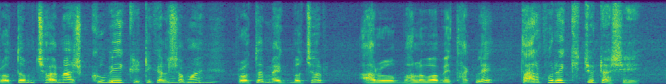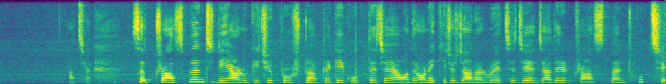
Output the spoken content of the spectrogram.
প্রথম ছয় মাস খুবই ক্রিটিক্যাল সময় প্রথম এক বছর আরও ভালোভাবে থাকলে তারপরে কিছুটা সে আচ্ছা স্যার ট্রান্সপ্ল্যান্ট নিয়ে আরও কিছু প্রশ্ন আপনাকে করতে চাই। আমাদের অনেক কিছু জানার রয়েছে যে যাদের ট্রান্সপ্ল্যান্ট হচ্ছে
